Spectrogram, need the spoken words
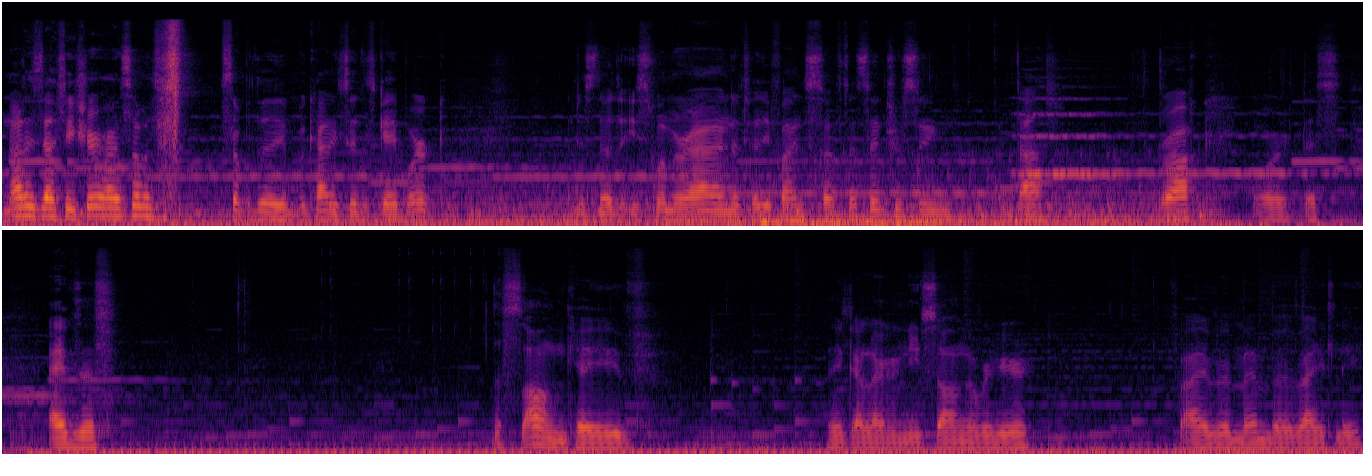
Not exactly sure how some of this, some of the mechanics in this game work. I just know that you swim around until you find stuff that's interesting, like that rock or this exit. The song cave. I think I learned a new song over here. If I remember rightly.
